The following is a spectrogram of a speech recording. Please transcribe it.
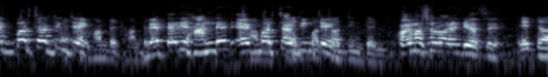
একবার চার্জিং চাই হান্ড্রেড হান্ড্রেড ব্যাটারি 100 একবার চার্জিং চার্জিং টাইম কয় মাসের ওয়ারেন্টি আছে? এটা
